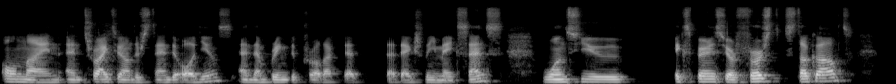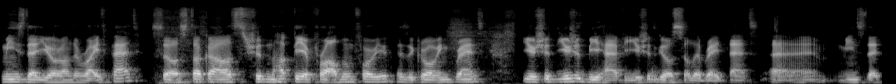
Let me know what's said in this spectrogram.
online and try to understand the audience and then bring the product that that actually makes sense once you experience your first stock out means that you're on the right path. So stockouts should not be a problem for you as a growing brand. You should you should be happy. You should go celebrate that. Uh, means that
